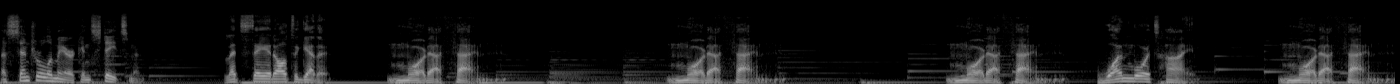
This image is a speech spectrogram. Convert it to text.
a Central American statesman. Let's say it all together. Morazán. Morazán. Morazán. One more time. Morazán.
